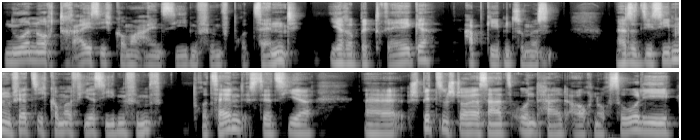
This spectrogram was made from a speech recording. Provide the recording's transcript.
nur noch 30,175 Prozent ihrer Beträge abgeben zu müssen. Also die 47,475 Prozent ist jetzt hier äh, Spitzensteuersatz und halt auch noch Soli,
